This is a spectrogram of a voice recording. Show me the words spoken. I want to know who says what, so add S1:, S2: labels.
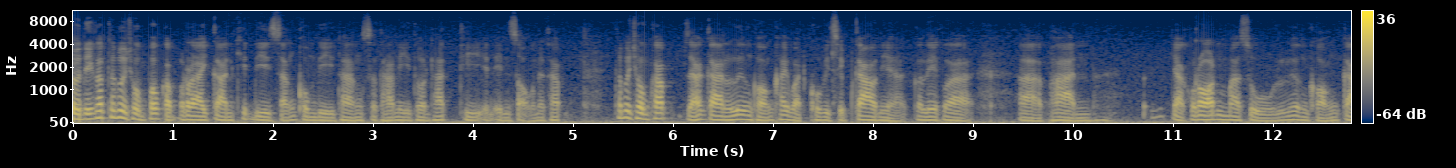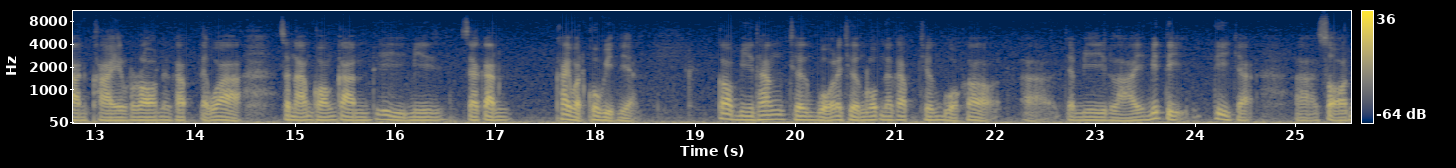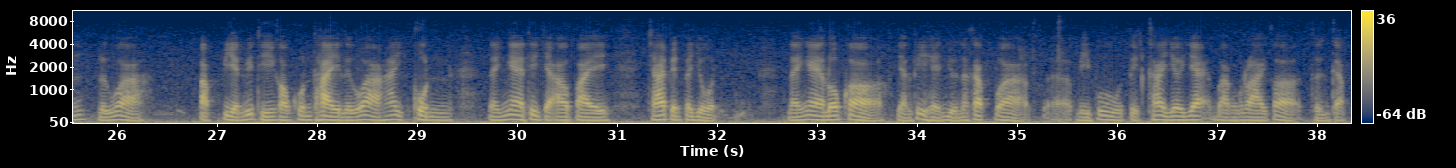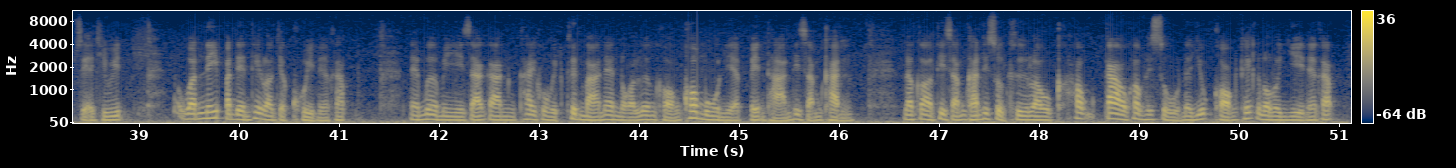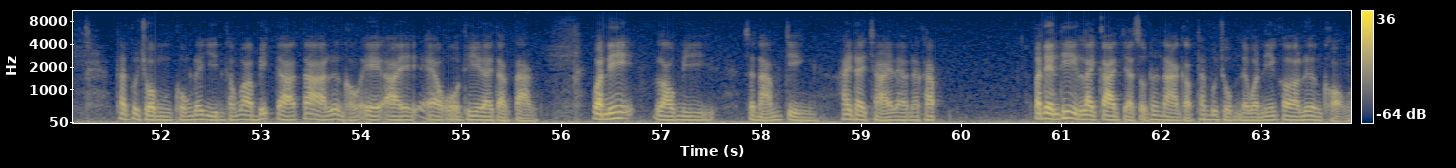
S1: สวัสดีครับท่านผู้ชมพบกับรายการคิดดีสังคมดีทางสถานีโทรทัศน์ TNN 2นะครับท่านผู้ชมครับสถานการณ์เรื่องของไข้หวัดโควิด -19 เนี่ยก็เรียกว่าาผ่านจากร้อนมาสู่เรื่องของการคลายร้อนนะครับ แต่ว่าสนามของการที่มีสถานการณ์ไข้หวัดโควิดเนี่ยก็มีทั้งเชิงบวกและเชิงลบนะครับ เชิงบวกก็จะมีหลายมิติที่จะอสอนหรือว่าปรับเปลี่ยนวิถีของคนไทยหรือว่าให้คุณ ในแง่ที่จะเอาไปใช้เป็นประโยชน์ ในแง่ลบก็อย่างที่เห็นอยู่นะครับว่ามีผู้ติดไข้เยอะแยะบางรายก็ถึงกับเสียชีวิต วันนี้ประเด็นที่เราจะคุยนยครับในเมื่อมีสถานการณ์ไข้โควิดขึ้นมาแน่นอนเรื่องของข้อมูลเนี่ยเป็นฐานที่สำคัญ แล้วก็ที่สำคัญที่สุดคือเราเข้าก้าวเข้าไปสู่ในยุคของเทคโนโลยีนะครับ ท่านผู้ชมคงได้ยินคำว่า Big Data เรื่องของ AI LOT อะไรต่างๆ วันนี้เรามีสนามจริง ให้ได้ใช้แล้วนะครับ ประเด็นที่รายการจะสนทนากับท่านผู้ชมในวันนี้ก็เรื่องของ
